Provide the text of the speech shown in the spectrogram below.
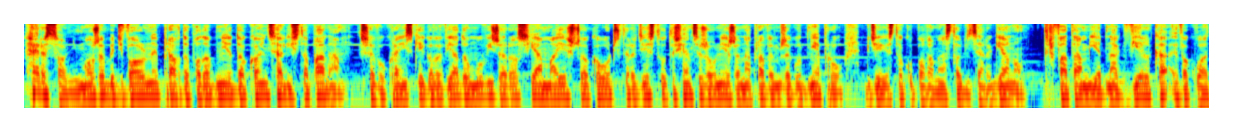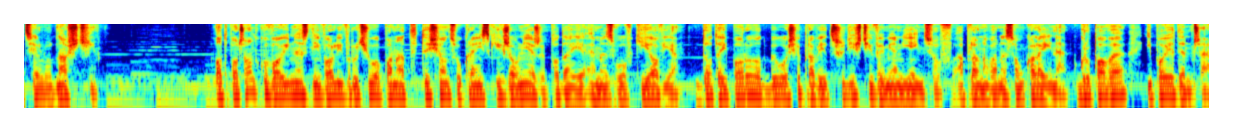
Hersoń może być wolny prawdopodobnie do końca listopada. Szef ukraińskiego wywiadu mówi, że Rosja ma jeszcze około 40 tysięcy żołnierzy na prawym brzegu Dniepru, gdzie jest okupowana stolica regionu. Trwa tam jednak wielka ewakuacja ludności. Od początku wojny z niewoli wróciło ponad tysiąc ukraińskich żołnierzy, podaje MSW w Kijowie. Do tej pory odbyło się prawie 30 wymian jeńców, a planowane są kolejne, grupowe i pojedyncze.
